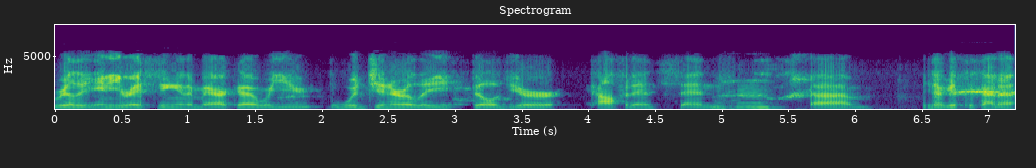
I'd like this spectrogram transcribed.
really any racing in America where you would generally build your confidence and mm-hmm. um, you know get to kind of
